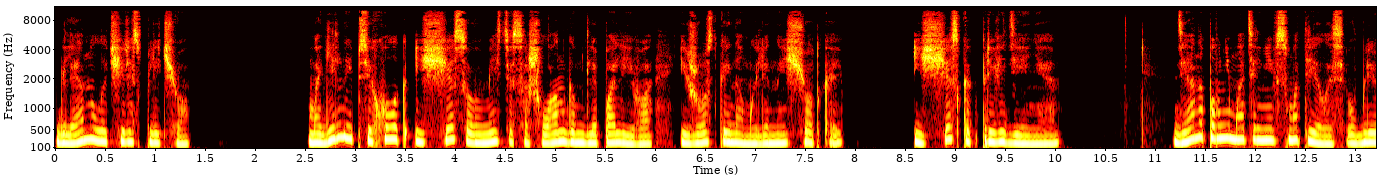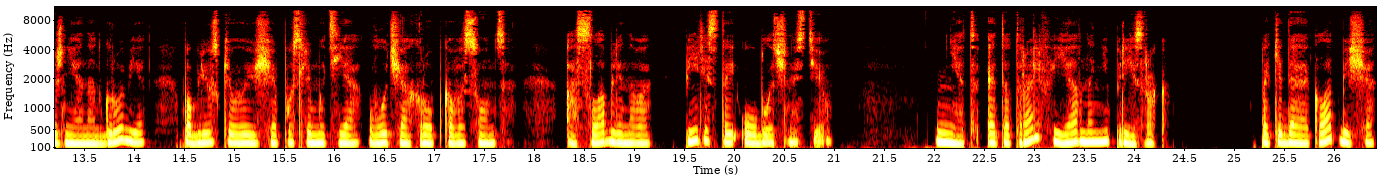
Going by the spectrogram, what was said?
глянула через плечо. Могильный психолог исчез вместе со шлангом для полива и жесткой намыленной щеткой. Исчез как привидение — Диана повнимательнее всмотрелась в ближнее надгробие, поблескивающее после мытья в лучах робкого солнца, ослабленного перистой облачностью. Нет, этот Ральф явно не призрак. Покидая кладбище,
